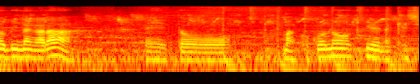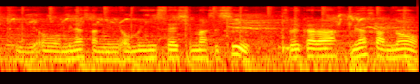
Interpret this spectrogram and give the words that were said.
遊びながらえっ、とまあここの綺麗な景色を皆さんにお見せしますしそれから皆さんの、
